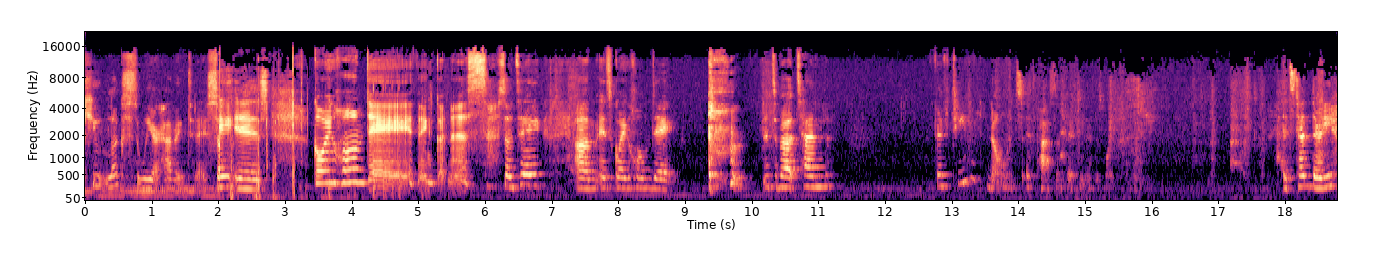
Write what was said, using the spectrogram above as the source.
cute looks we are having today. So today is going home day, thank goodness. So today Um, it's going home day. It's about 10, 15? No, it's, it's past 10, 15 at this point. It's 10.30.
